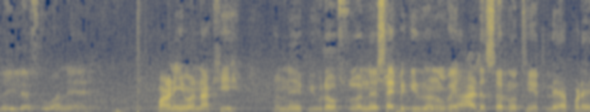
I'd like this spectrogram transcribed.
લઈ લેશું અને પાણીમાં નાખી અને પીવડાવશું. અને સાહેબે કીધું એનું કંઈ આડઅસર નથી એટલે આપણે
